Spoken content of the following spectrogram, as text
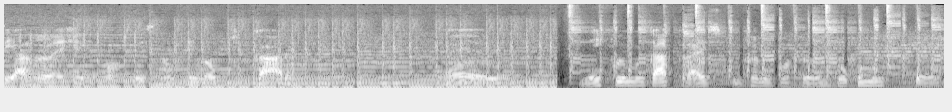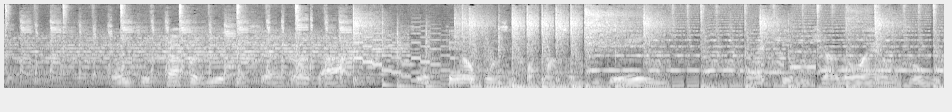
ter a legenda em português, não tem logo de cara. É, eu nem fui muito atrás, já me encontrando um pouco muito tempo. Então eu tava ali, eu comecei a jogar, pô, tem algumas informações de game, né, que ele já não é um jogo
